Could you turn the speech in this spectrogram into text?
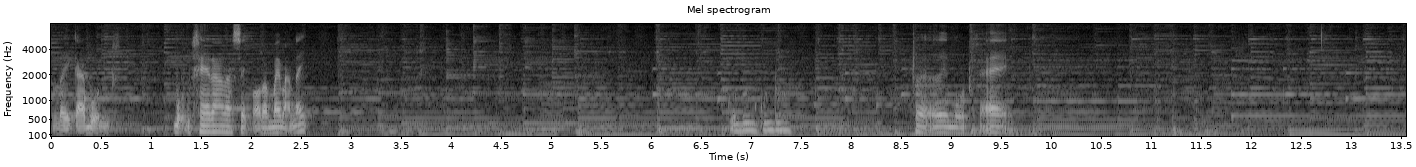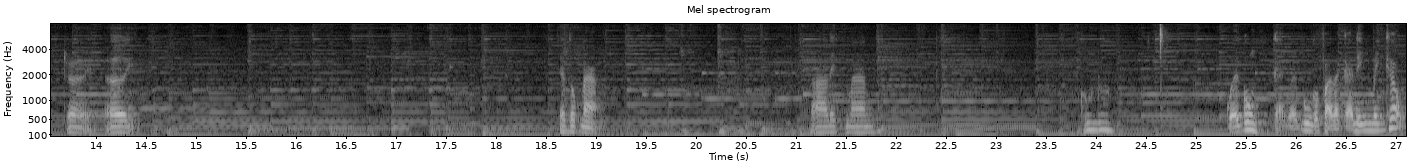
lấy cái bốn bốn khe ra là sẽ có là may mắn đấy. Cun đun cun đun. Trời ơi một khe trời ơi. Tiếp tục nào. Talisman Cung đun. Cuối cùng, cái cuối cùng có phải là cái đình mình không?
